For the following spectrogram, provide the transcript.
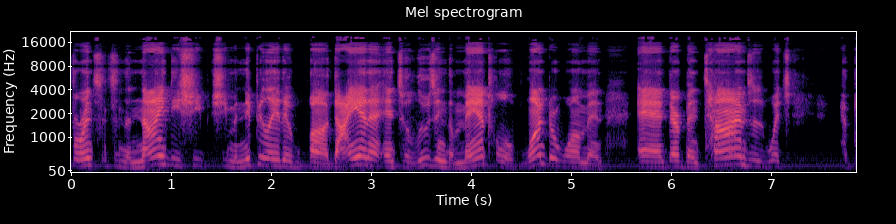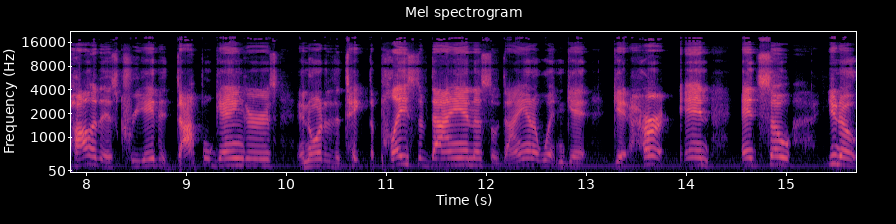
for instance, in the '90s, she she manipulated uh, Diana into losing the mantle of Wonder Woman, and there have been times in which Hippolyta has created doppelgangers in order to take the place of Diana, so Diana wouldn't get get hurt, and and so you know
